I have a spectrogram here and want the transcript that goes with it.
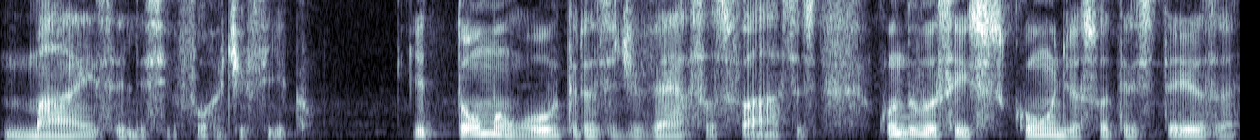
mais eles se fortificam e tomam outras e diversas faces. Quando você esconde a sua tristeza,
